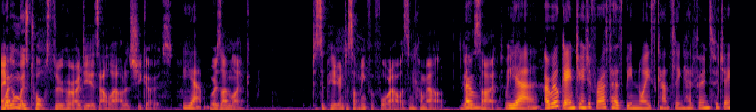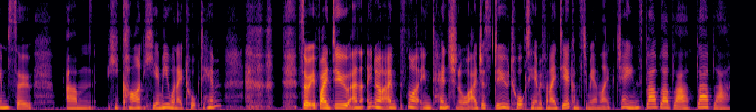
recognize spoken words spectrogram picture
Amy almost talks through her ideas out loud as she goes, Yeah. whereas I'm like disappear into something for four hours and come out the other side. Yeah, a real game changer for us has been noise cancelling headphones for James. So um, he can't hear me when I talk to him. so if I do, and you know, I'm, it's not intentional, I just do talk to him. If an idea comes to me, I'm like, James, blah, blah, blah, blah, blah,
